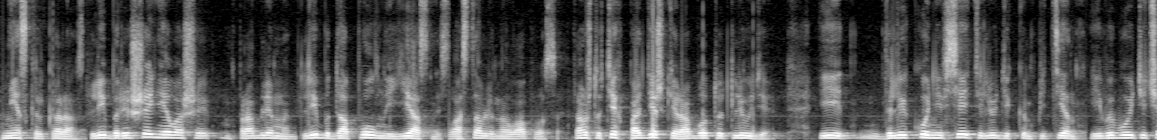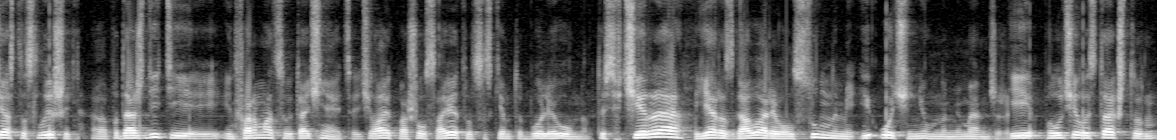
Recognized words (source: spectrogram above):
несколько раз. Либо решение вашей проблемы, либо до полной ясности поставленного вопроса. Потому что в техподдержке работают люди. И далеко не все эти люди компетентны. И вы будете часто слышать, «А, подождите, информация уточняется. И человек пошел советоваться с кем-то более умным. То есть вчера я разговаривал с умными и очень умными менеджерами. И получилось так, что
